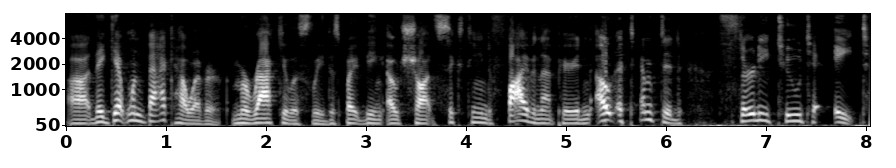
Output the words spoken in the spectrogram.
Uh, they get one back, however, miraculously, despite being outshot 16 to 5 in that period and out attempted 32 to 8.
